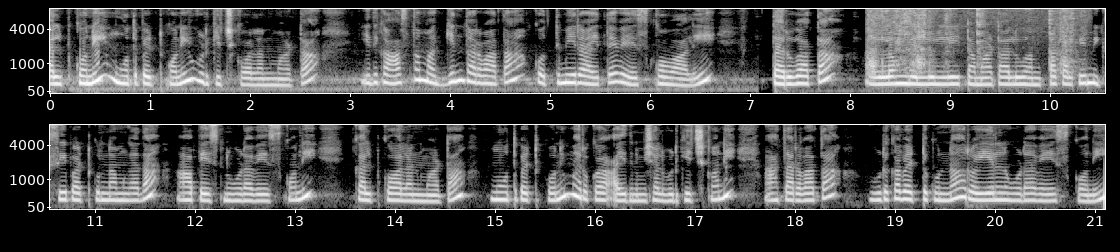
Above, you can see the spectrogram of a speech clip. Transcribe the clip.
కలుపుకొని మూత పెట్టుకొని ఉడికించుకోవాలన్నమాట. ఇది కాస్త మగ్గిన తర్వాత కొత్తిమీర అయితే వేసుకోవాలి. తరువాత అల్లం వెల్లుల్లి టమాటాలు అంతా కలిపి మిక్సీ పట్టుకున్నాం కదా ఆ పేస్ట్ని కూడా వేసుకొని కలుపుకోవాలన్నమాట. మూత పెట్టుకొని మరొక ఐదు నిమిషాలు ఉడికించుకొని ఆ తర్వాత ఉడకబెట్టుకున్న రొయ్యలను కూడా వేసుకొని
